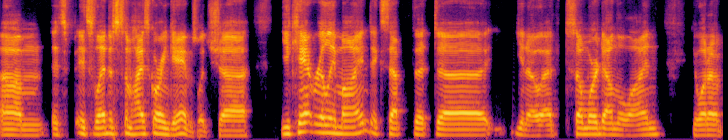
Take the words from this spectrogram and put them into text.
um, it's it's led to some high scoring games, which. Uh, you can't really mind except that uh, you know at somewhere down the line you want to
